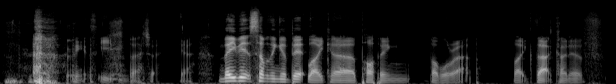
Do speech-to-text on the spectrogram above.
I think it's even better. Yeah, maybe it's something a bit like uh, popping bubble wrap, like that kind of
